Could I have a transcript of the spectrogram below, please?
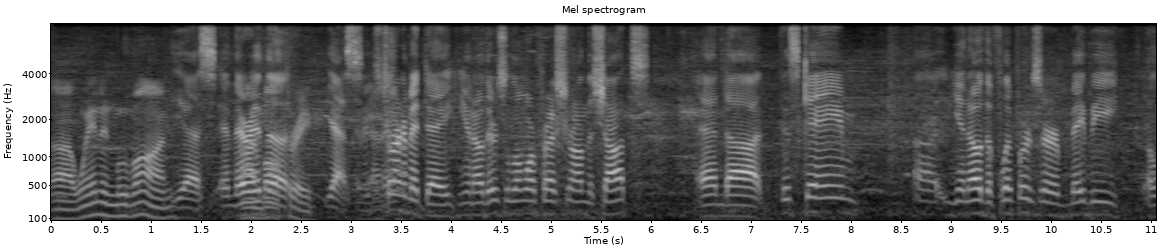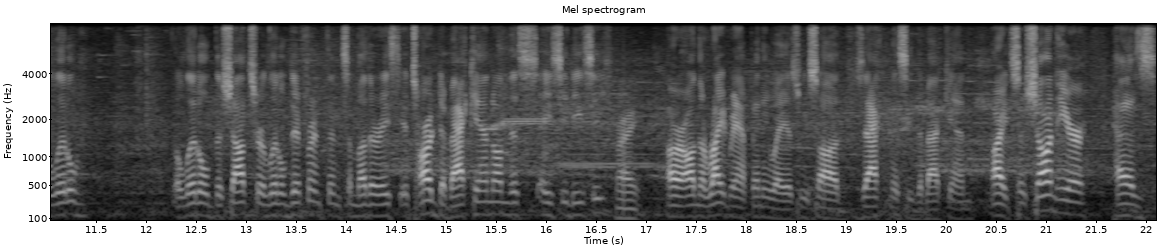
uh, win and move on. yes, and they're on in ball the three. yes. It's tournament day. You know, there's a little more pressure on the shots, and uh, this game, uh, you know, the flippers are maybe a little. A little, the shots are a little different than some other AC. It's hard to backhand on this ACDC. Right. or on the right ramp anyway, as we saw Zach missing the back end. All right, so Sean here has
